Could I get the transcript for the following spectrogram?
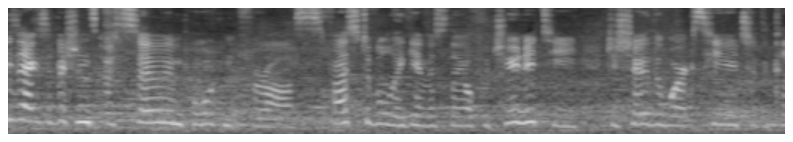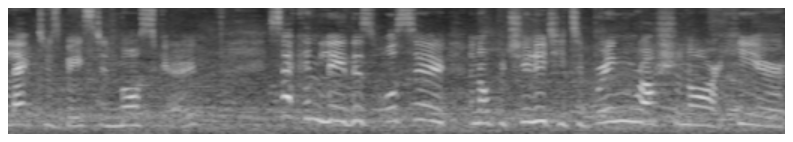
These exhibitions are so important for us. First of all, they give us the opportunity to show the works here to the collectors based in Moscow. Secondly, there's also an opportunity to bring Russian art here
